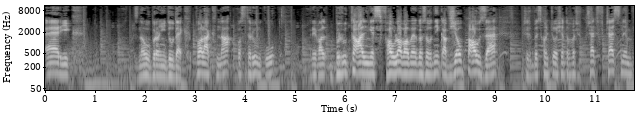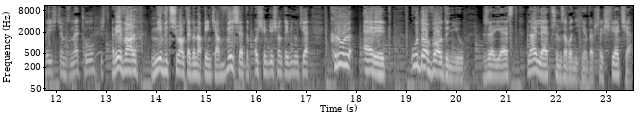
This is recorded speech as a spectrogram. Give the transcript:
Erik. Znowu broni Dudek. Polak na posterunku. Rywal brutalnie sfaulował mojego zawodnika, wziął pauzę. Czyżby skończyło się to przed wczesnym wyjściem z meczu? Rywal nie wytrzymał tego napięcia, wyszedł w 80 minucie. Król Eryk udowodnił, że jest najlepszym zawodnikiem we wszechświecie.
